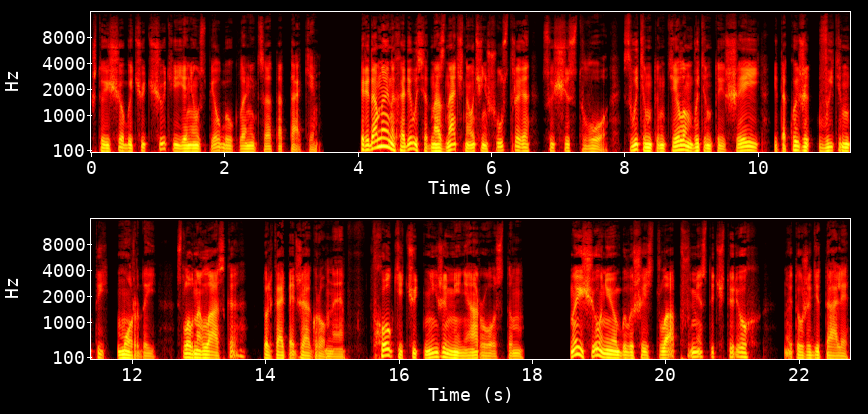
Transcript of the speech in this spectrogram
что еще бы чуть-чуть, и я не успел бы уклониться от атаки. Передо мной находилось однозначно очень шустрое существо с вытянутым телом, вытянутой шеей и такой же вытянутой мордой, словно ласка, только опять же огромная. В холке чуть ниже меня ростом. Но еще у нее было шесть лап вместо четырех, но это уже детали.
